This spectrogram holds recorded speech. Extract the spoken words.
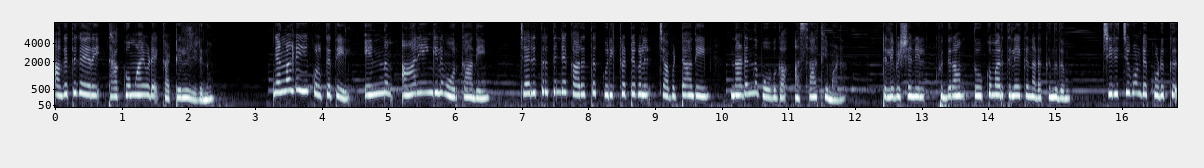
അകത്ത് കയറി ഠാക്കുമായുടെ കട്ടിലിരുന്നു ഞങ്ങളുടെ ഈ കൊൽക്കത്തയിൽ എന്നും ആരെയെങ്കിലും ഓർക്കാതെയും ചരിത്രത്തിന്റെ കറുത്ത കുരിക്കട്ടുകളിൽ ചവിട്ടാതെയും നടന്നു പോവുക അസാധ്യമാണ്. ടെലിവിഷനിൽ ഖുദ്റാം തൂക്കുമരത്തിലേക്ക് നടക്കുന്നതും ചിരിച്ചുകൊണ്ട് കുടുക്ക്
